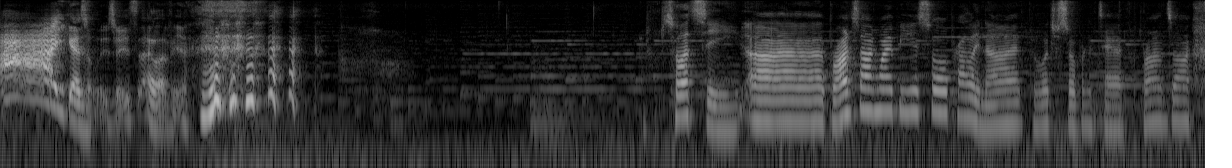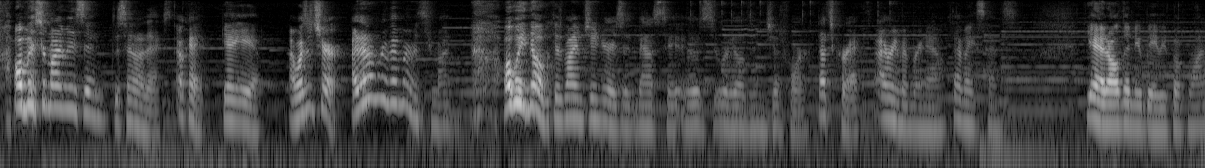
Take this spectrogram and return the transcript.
Ah, you guys are losers. I love you. so let's see. Uh, Bronzong might be useful. Probably not. But we'll just open a tab for Bronzong. Oh, Mr. Mime is in the Sinnoh Dex. Okay. Yeah, yeah, yeah. I wasn't sure. I don't remember Mr. Mime. Oh, wait, no, because Mime Jr. is announced. It was revealed in Gen 4. That's correct. I remember now. That makes sense. Yeah, and all the new baby Pokemon.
